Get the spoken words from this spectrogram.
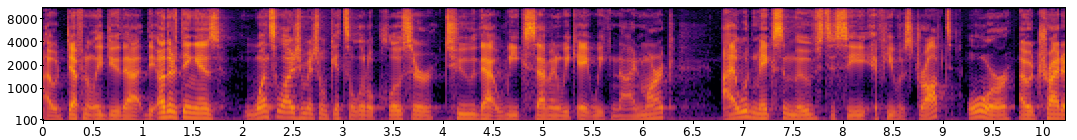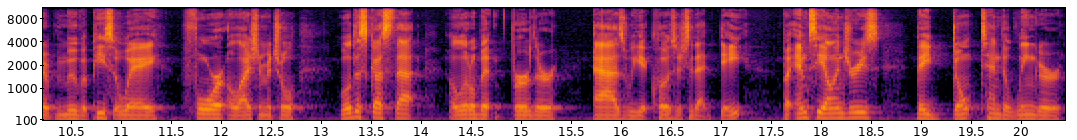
I would definitely do that. The other thing is, once Elijah Mitchell gets a little closer to that week seven, week eight, week nine mark, I would make some moves to see if he was dropped, or I would try to move a piece away for Elijah Mitchell. We'll discuss that a little bit further as we get closer to that date. But MCL injuries, they don't tend to linger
